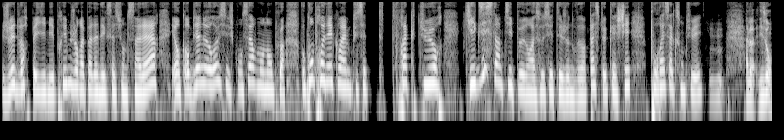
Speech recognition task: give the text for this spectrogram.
je vais devoir payer mes primes, j'aurai pas d'indexation de salaire, et encore bien heureux si je conserve mon emploi. Vous comprenez quand même que cette fracture qui existe un petit peu dans la société, je ne veux pas se le cacher, pourrait s'accentuer. Mmh alors, disons,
